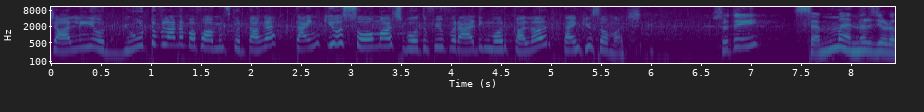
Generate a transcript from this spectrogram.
ஷாலினி ஒரு பியூட்டிஃபுல்லான பர்ஃபார்மன்ஸ் கொடுத்தாங்க. Thank you so much both of you for adding more colour thank you so much Shruti செம்ம எனர்ஜியோட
